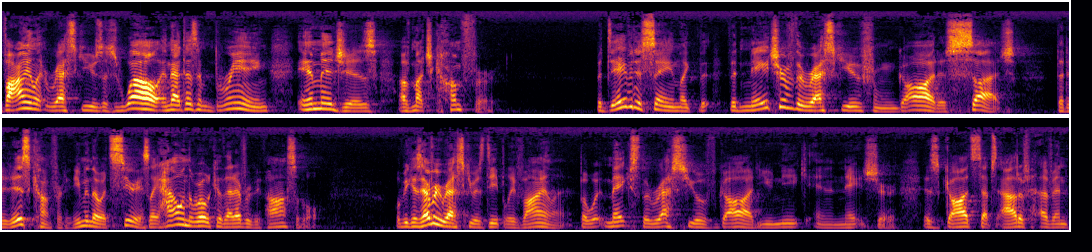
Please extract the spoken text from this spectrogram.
violent rescues as well. And that doesn't bring images of much comfort. But David is saying, like, the, the nature of the rescue from God is such that it is comforting, even though it's serious. Like, how in the world could that ever be possible? Well, because every rescue is deeply violent, but what makes the rescue of God unique in nature is God steps out of heaven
